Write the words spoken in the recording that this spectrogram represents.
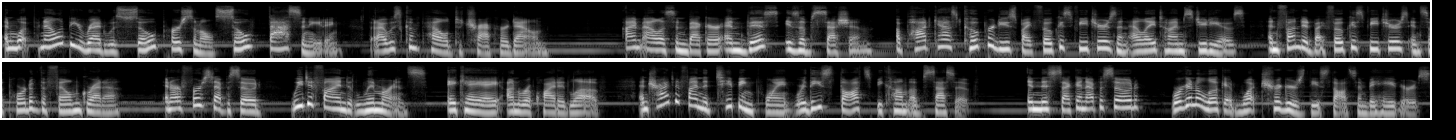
And what Penelope read was so personal, so fascinating, that I was compelled to track her down. I'm Allison Becker, and this is Obsession, a podcast co produced by Focus Features and LA Times Studios, and funded by Focus Features in support of the film Greta. In our first episode, we defined limerence, aka unrequited love, and tried to find the tipping point where these thoughts become obsessive. In this second episode, we're going to look at what triggers these thoughts and behaviors.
